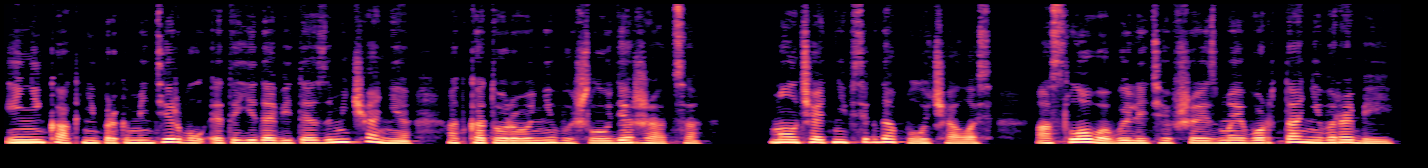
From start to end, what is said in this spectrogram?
и никак не прокомментировал это ядовитое замечание, от которого не вышло удержаться. Молчать не всегда получалось, а слово, вылетевшее из моего рта, не воробей,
